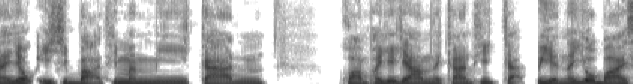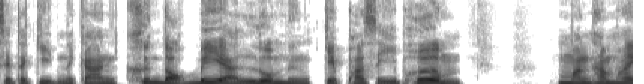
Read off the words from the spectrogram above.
นายกอิชิบะที่มันมีการความพยายามในการที่จะเปลี่ยนนโยบายเศรษฐกิจในการขึ้นดอกเบี้ย รวมถึงเก็บภาษีเพิ่ม มันทำให้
